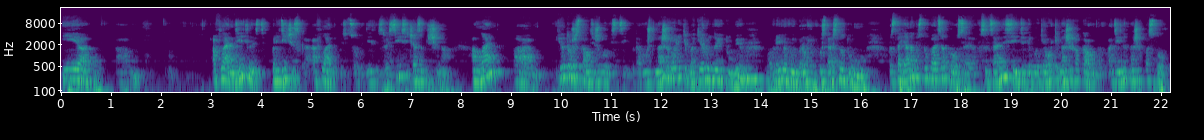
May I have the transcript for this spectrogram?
и офлайн деятельность, политическая офлайн оппозиционная деятельность в России сейчас запрещена. Онлайн э, ее тоже стало тяжело вести, потому что наши ролики блокировали на Ютубе mm-hmm. во время выборов в Государственную Думу. Постоянно поступают запросы в социальные сети для блокировки наших аккаунтов, отдельных наших постов.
